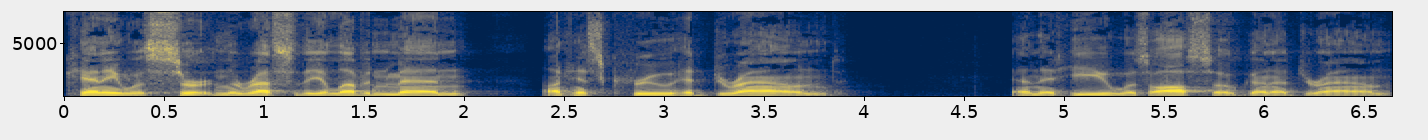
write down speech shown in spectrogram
Kenny was certain the rest of the 11 men on his crew had drowned and that he was also going to drown.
